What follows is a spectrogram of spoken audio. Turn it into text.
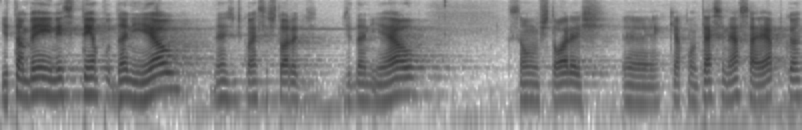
e também nesse tempo Daniel, né, a gente conhece a história de Daniel, que são histórias é, que acontecem nessa época.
